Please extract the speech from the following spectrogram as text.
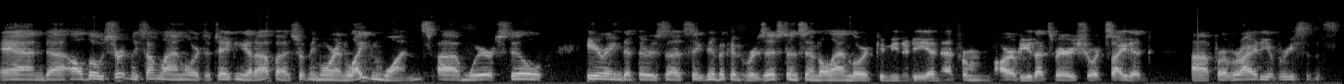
And uh, although certainly some landlords are taking it up, uh, certainly more enlightened ones, um, we're still hearing that there's a significant resistance in the landlord community. And, and from our view, that's very short sighted uh, for a variety of reasons,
